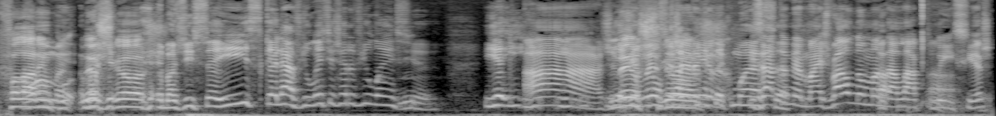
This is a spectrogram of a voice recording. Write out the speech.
por falar em. Homem, po- Meus mas, senhores. mas isso aí, se calhar, a violência gera violência. E, e, e, Ah, e, e, gera violência como essa. Exatamente, mais vale não mandar lá polícias,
